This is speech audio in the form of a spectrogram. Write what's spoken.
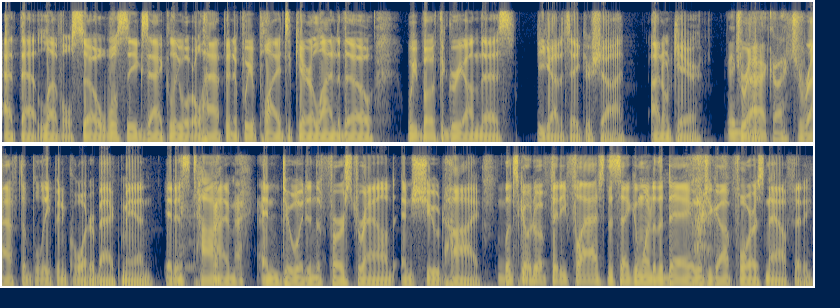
at that level. So we'll see exactly what will happen if we apply it to Carolina. Though we both agree on this, you got to take your shot. I don't care. Exactly. Draft, draft a bleeping quarterback, man. It is time and do it in the first round and shoot high. Let's go to a Fitty Flash, the second one of the day. What you got for us now, Fitty?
